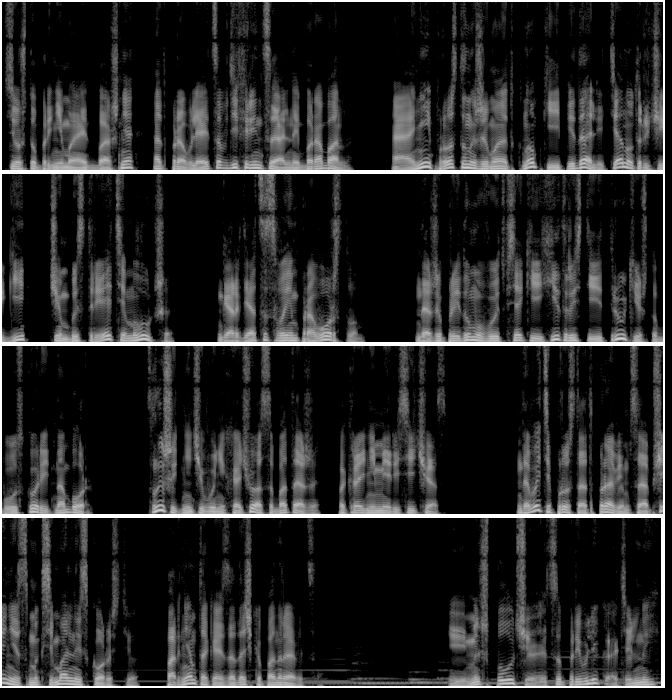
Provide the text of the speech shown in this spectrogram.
Все, что принимает башня, отправляется в дифференциальный барабан. А они просто нажимают кнопки и педали, тянут рычаги, чем быстрее, тем лучше. Гордятся своим проворством. Даже придумывают всякие хитрости и трюки, чтобы ускорить набор. Слышать ничего не хочу о саботаже, по крайней мере сейчас. Давайте просто отправим сообщение с максимальной скоростью. Парням такая задачка понравится. «Имидж получается привлекательный»,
